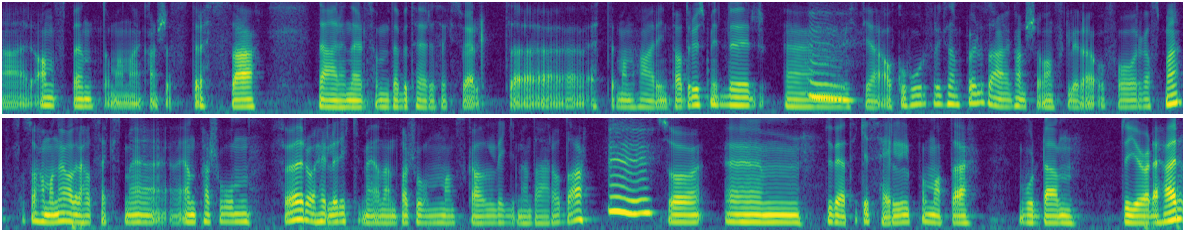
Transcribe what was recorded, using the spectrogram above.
er anspent, og man er kanskje stressa, det er en del som debuterer seksuelt uh, etter man har inntatt rusmidler. Um, mm. Hvis de er alkohol, f.eks., så er det kanskje vanskeligere å få orgasme. Og så har man jo aldri hatt sex med en person før, og heller ikke med den personen man skal ligge med der og da. Mm. Så um, du vet ikke selv på en måte hvordan du gjør det her,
